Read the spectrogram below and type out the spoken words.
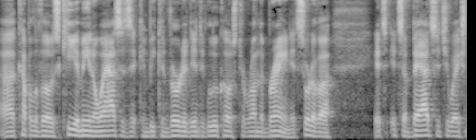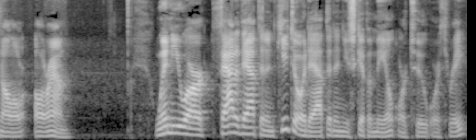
a couple of those key amino acids that can be converted into glucose to run the brain. It's sort of a it's it's a bad situation all, all around. When you are fat adapted and keto adapted and you skip a meal or two or three,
